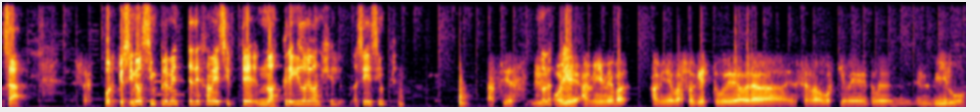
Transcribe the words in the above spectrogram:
O sea, Exacto. porque si no, simplemente déjame decirte, no has creído el Evangelio. Así de simple. Así es. No lo has Oye, creído. a mí me a mí me pasó que estuve ahora encerrado porque me tuve el, virus.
